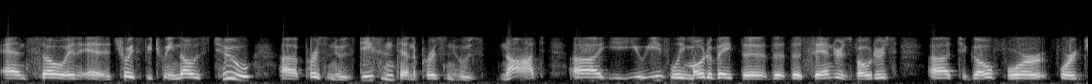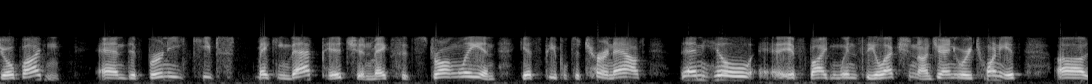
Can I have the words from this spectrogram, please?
And so, a, a choice between those two, a person who's decent and a person who's not, uh, you easily motivate the, the, the Sanders voters uh, to go for, for Joe Biden. And if Bernie keeps making that pitch and makes it strongly and gets people to turn out, then he'll, if Biden wins the election on January 20th, uh,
